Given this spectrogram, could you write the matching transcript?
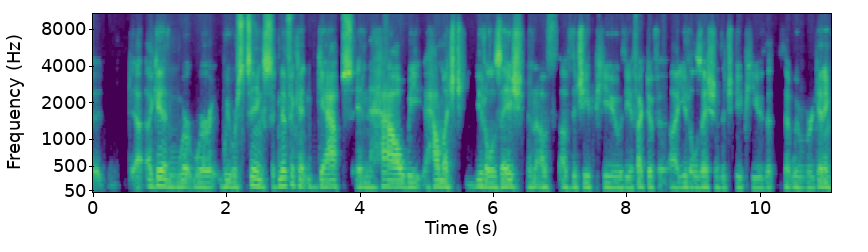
uh, again, we're, we're, we were seeing significant gaps in how we how much utilization of, of the GPU, the effective uh, utilization of the GPU that, that we were getting.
